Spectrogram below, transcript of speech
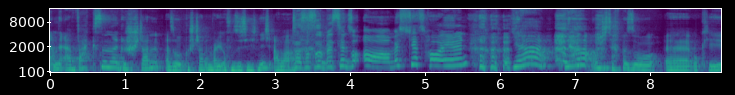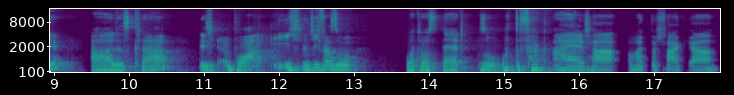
eine Erwachsene gestanden, also gestanden war die offensichtlich nicht, aber. Das ist so ein bisschen so, oh, möchtest du jetzt heulen? ja, ja. Und ich dachte mir so, äh, okay, alles klar. Ich, boah, ich, und ich war so, what was that? So, what the fuck? Alter, what the fuck, ja.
